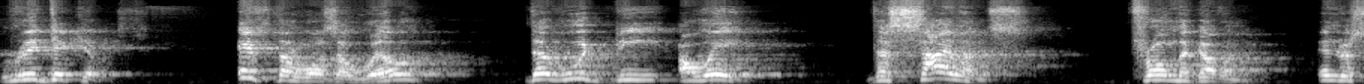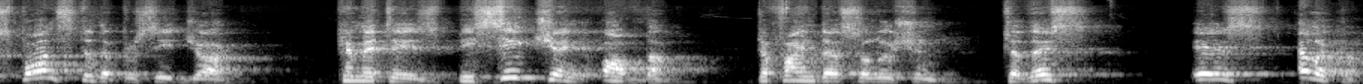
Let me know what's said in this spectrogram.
ridiculous. If there was a will, there would be a way. The silence from the government in response to the procedure committees beseeching of them to find a solution to this is eloquent,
